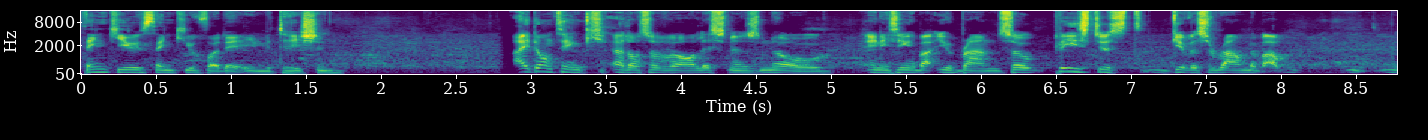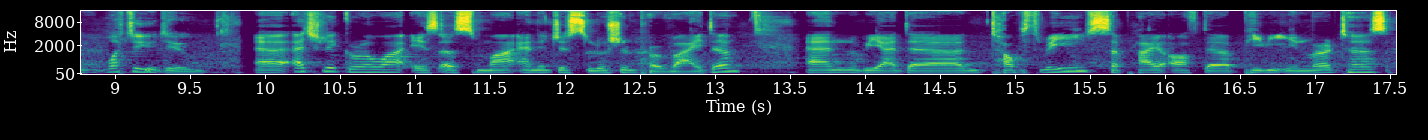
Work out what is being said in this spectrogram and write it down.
Thank you, thank you for the invitation. I don't think a lot of our listeners know anything about your brand, so please just give us a roundabout what do you do? Uh, actually, Growatt is a smart energy solution provider, and we are the top three supplier of the PV inverters,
